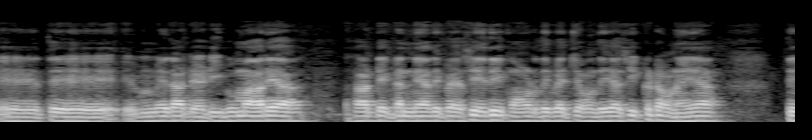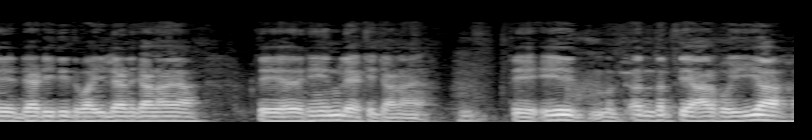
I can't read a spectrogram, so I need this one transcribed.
ਤੇ- ਤੇ ਮੇਰਾ ਡੈਡੀ ਬਿਮਾਰ ਆ, ਸਾਡੇ ਗੰਨਿਆਂ ਦੇ ਪੈਸੇ ਇਹਦੇ ਅਕਾਊਂਟ ਦੇ ਵਿੱਚ ਆਉਂਦੇ ਆ, ਅਸੀਂ ਕਢਾਉਣੇ ਆ। ਤੇ ਡੈਡੀ ਦੀ ਦਵਾਈ ਲੈਣ ਜਾਣਾ ਆ ਤੇ ਅਸੀਂ ਇਹਨੂੰ ਲੈ ਕੇ ਜਾਣਾ ਆ। ਤੇ ਇਹ ਅੰਦਰ ਤਿਆਰ ਹੋਈ ਆ।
